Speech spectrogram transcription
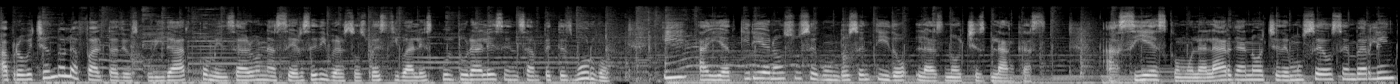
aprovechando la falta de oscuridad, comenzaron a hacerse diversos festivales culturales en San Petersburgo y ahí adquirieron su segundo sentido las noches blancas. Así es como la larga noche de museos en Berlín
